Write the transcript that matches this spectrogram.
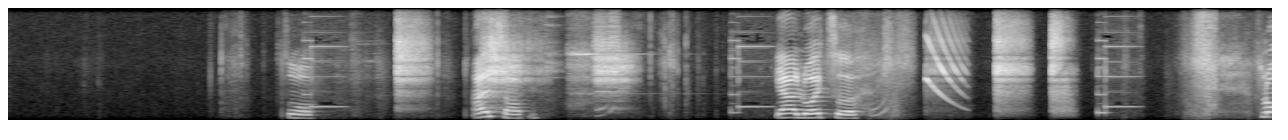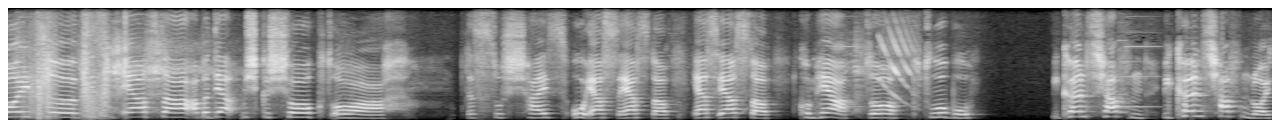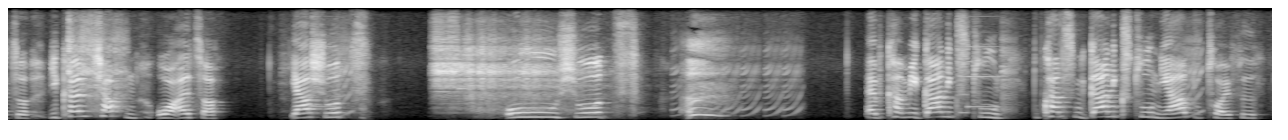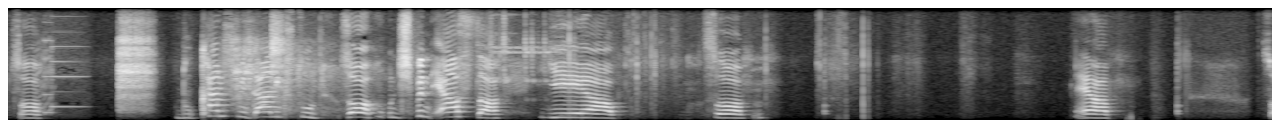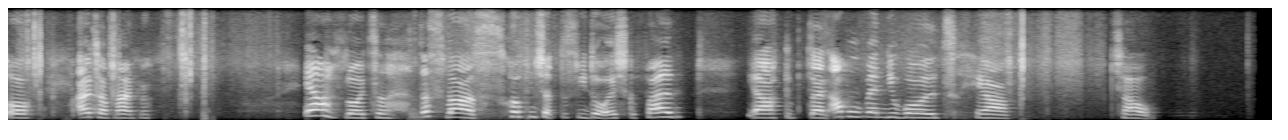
So. Alter. Ja, Leute. Leute, wir sind Erster, aber der hat mich geschockt. Oh, das ist so scheiße. Oh, er ist Erster. Er ist Erster. Komm her. So, Turbo. Wir können es schaffen. Wir können es schaffen, Leute. Wir können es schaffen. Oh, Alter. Ja, Schutz. Oh, Schutz. Er kann mir gar nichts tun. Du kannst mir gar nichts tun, ja, du Teufel. So. Du kannst mir gar nichts tun. So, und ich bin Erster. Yeah. So. Ja. So. Alter, nein. Ja, Leute, das war's. Hoffentlich hat das Video euch gefallen. Ja, gebt ein Abo, wenn ihr wollt. Ja. Ciao.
